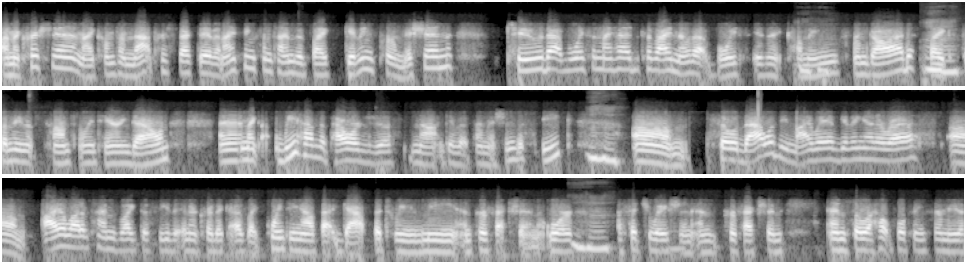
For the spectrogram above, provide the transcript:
I'm a Christian and I come from that perspective. And I think sometimes it's like giving permission to that voice in my head because I know that voice isn't coming mm-hmm. from God, mm-hmm. like something that's constantly tearing down. And like we have the power to just not give it permission to speak. Mm-hmm. Um, so that would be my way of giving it a rest um, I a lot of times like to see the inner critic as like pointing out that gap between me and perfection or mm-hmm. a situation and perfection. And so a helpful thing for me to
